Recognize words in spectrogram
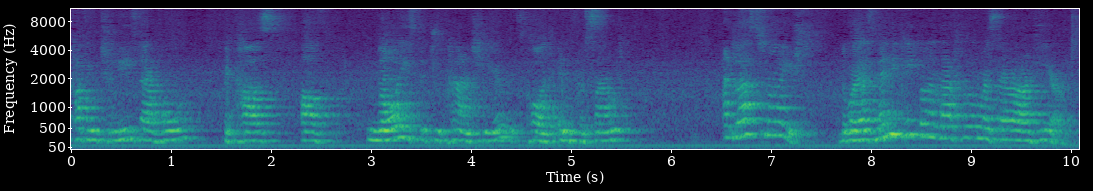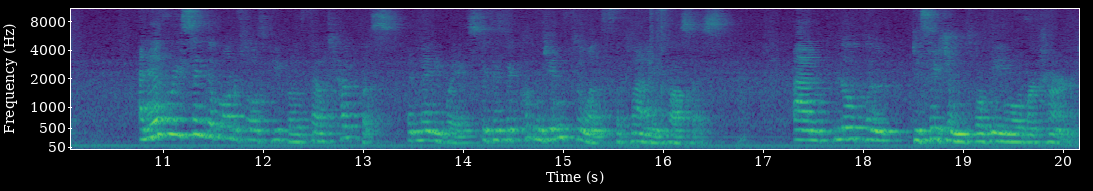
having to leave their home because of noise that you can't hear. It's called infrasound. And last night, there were as many people in that room as there are here. And every single one of those people felt helpless in many ways because they couldn't influence the planning process. And local decisions were being overturned.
